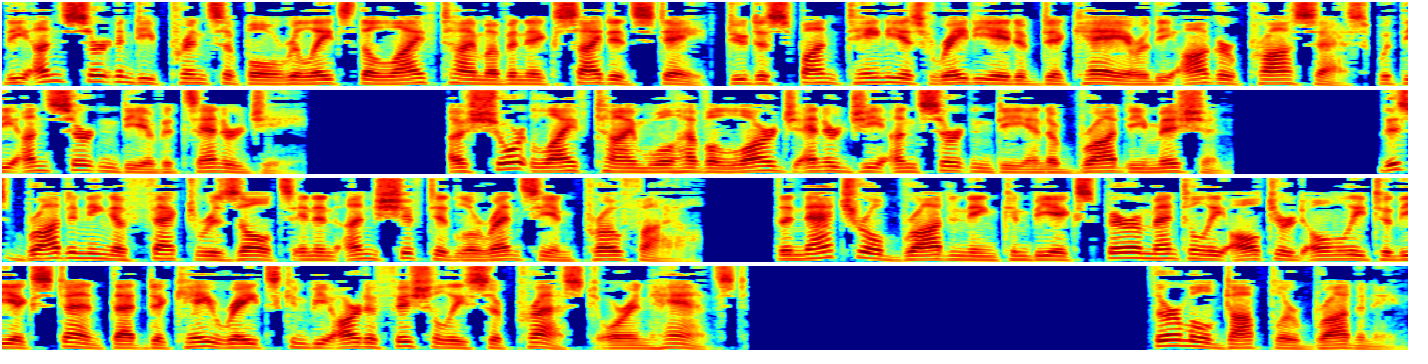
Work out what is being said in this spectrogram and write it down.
the uncertainty principle relates the lifetime of an excited state due to spontaneous radiative decay or the Auger process with the uncertainty of its energy. A short lifetime will have a large energy uncertainty and a broad emission. This broadening effect results in an unshifted Lorentzian profile. The natural broadening can be experimentally altered only to the extent that decay rates can be artificially suppressed or enhanced. Thermal Doppler broadening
